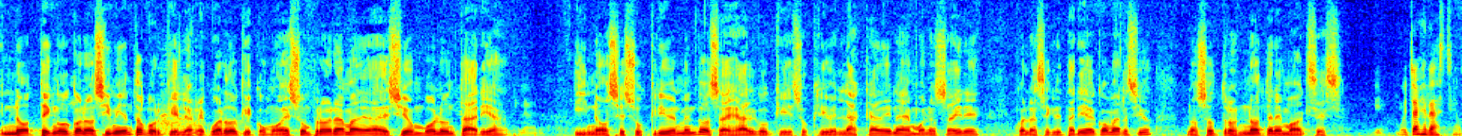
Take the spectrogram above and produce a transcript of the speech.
No tengo conocimiento porque les recuerdo que como es un programa de adhesión voluntaria y no se suscribe en Mendoza, es algo que suscriben las cadenas en Buenos Aires con la Secretaría de Comercio, nosotros no tenemos acceso. Bien, muchas gracias.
